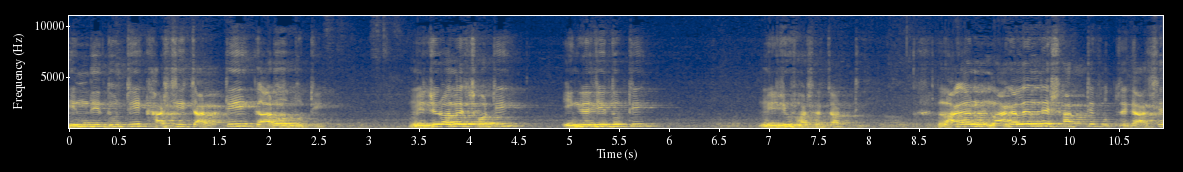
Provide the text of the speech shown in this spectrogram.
হিন্দি দুটি, খাসি চারটি, গারো দুটি। মিজোরামে ছটি, ইংরেজি দুটি, মিজু ভাষা চারটি। লাগান নাগাল্যান্ডে সাতটি পত্রিকা আছে,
